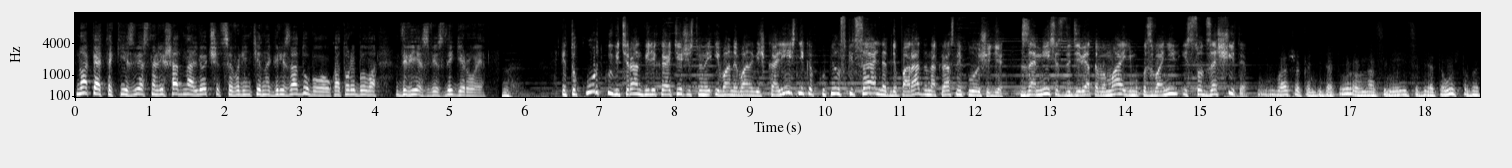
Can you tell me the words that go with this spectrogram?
Но опять-таки известна лишь одна летчица Валентина Гризодубова, у которой было две звезды героя. Эту куртку ветеран Великой Отечественной Иван Иванович Колесников купил специально для парада на Красной площади. За месяц до 9 мая ему позвонили из соцзащиты. Ваша кандидатура у нас имеется для того, чтобы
